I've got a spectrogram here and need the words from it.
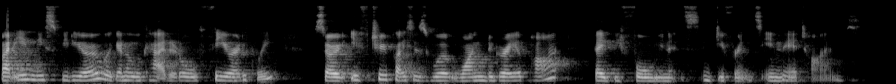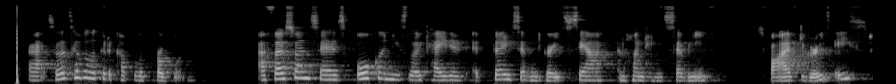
But in this video, we're going to look at it all theoretically. So if two places were one degree apart, they'd be four minutes difference in their times. All right, so let's have a look at a couple of problems. Our first one says Auckland is located at 37 degrees south and 175 degrees east,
